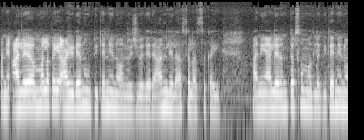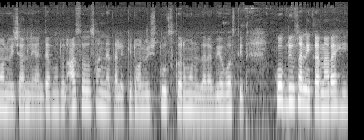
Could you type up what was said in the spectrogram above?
आणि आल्या मला काही आयडिया नव्हती. त्याने नॉनव्हेज वगैरे आणलेला असेल असं काही. आणि आल्यानंतर समजलं की त्याने नॉनव्हेज आणले आणि त्यामधून असं सांगण्यात आलं की नॉनव्हेज तूच कर म्हणून जरा व्यवस्थित. खूप दिवसांनी करणार आहे.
